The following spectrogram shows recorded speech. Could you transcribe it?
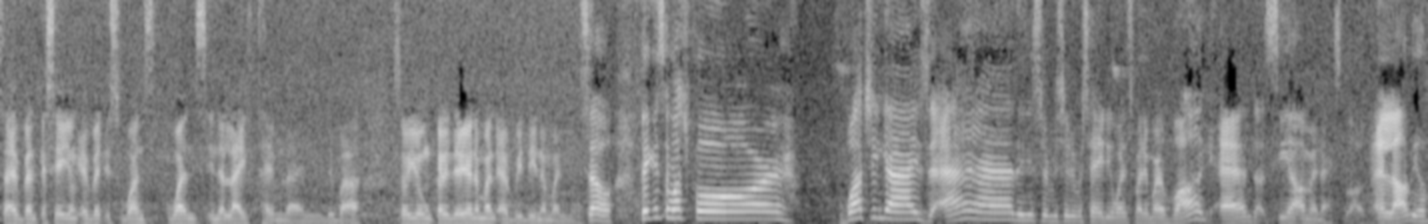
sa event kasi yung event is once once in a lifetime lang, di ba? So, yung kalendaryo naman everyday naman yun. So, thank you so much for watching guys and this is your Mr. Universe 81 Money Vlog and see you on my next vlog. I love you.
